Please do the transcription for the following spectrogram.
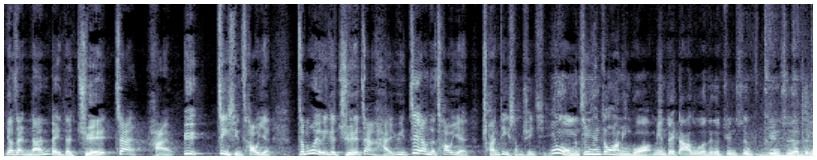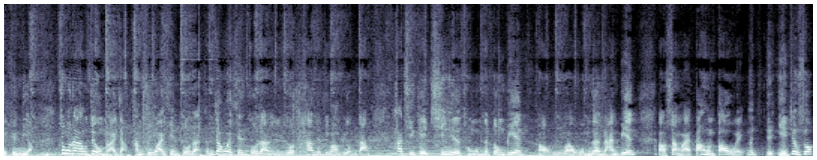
要在南北的决战海域进行操演，怎么会有一个决战海域这样的操演？传递什么讯息？因为我们今天中华民国啊，面对大陆的这个军事军事的这个军力啊，中国大陆对我们来讲，他们是外线作战。什么叫外线作战呢？也就是说，它的地方比我们大，它其实可以轻易的从我们的东边，好，我们的南边啊上来，把我们包围。那也就是说，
